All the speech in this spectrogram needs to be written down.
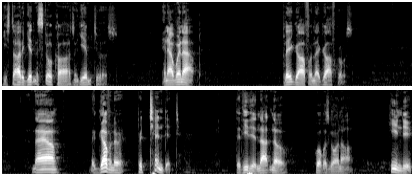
He started getting the scorecards and gave them to us. And I went out, played golf on that golf course. Now, the governor pretended that he did not know what was going on. He knew.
